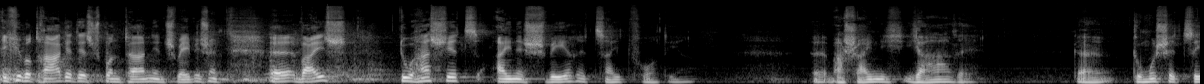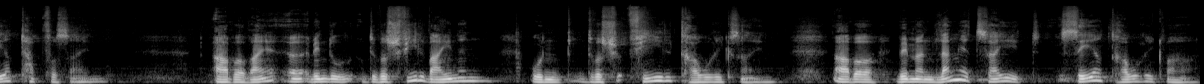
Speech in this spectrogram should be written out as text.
Ich übertrage das spontan ins Schwäbische. Äh, weiß, du hast jetzt eine schwere Zeit vor dir. Äh, wahrscheinlich Jahre. Gell. Du musst jetzt sehr tapfer sein. Aber äh, wenn du, du wirst viel weinen und du wirst viel traurig sein. Aber wenn man lange Zeit sehr traurig war,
